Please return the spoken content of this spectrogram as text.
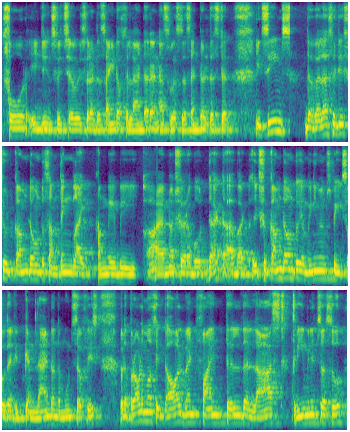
four engines which, which were at the side of the lander and as well as the central tester. It seems the velocity should come down to something like uh, maybe I am not sure about that, uh, but it should come down to a minimum speed so that it can land on the moon surface. But the problem was it all went fine till the last three minutes or so.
